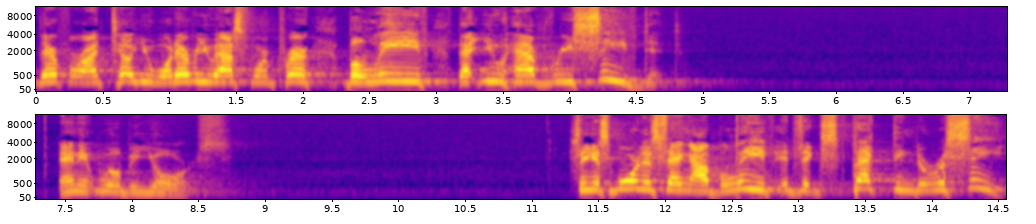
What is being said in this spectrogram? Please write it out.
Therefore, I tell you, whatever you ask for in prayer, believe that you have received it, and it will be yours. See, it's more than saying, I believe, it's expecting to receive.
